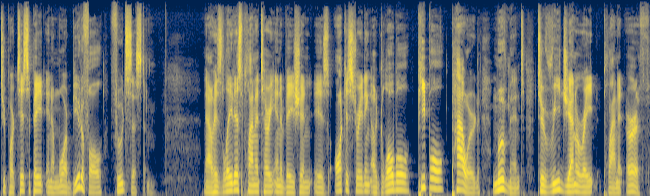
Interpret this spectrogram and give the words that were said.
to participate in a more beautiful food system. Now, his latest planetary innovation is orchestrating a global, people powered movement to regenerate planet Earth.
